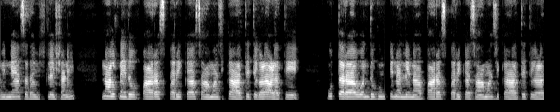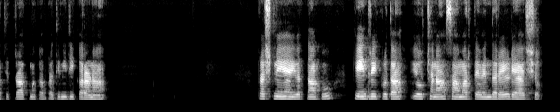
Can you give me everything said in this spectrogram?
ವಿನ್ಯಾಸದ ವಿಶ್ಲೇಷಣೆ. ನಾಲ್ಕನೇದು ಪಾರಸ್ಪರಿಕ ಸಾಮಾಜಿಕ ಆದ್ಯತೆಗಳ ಅಳತೆ. ಉತ್ತರ, ಒಂದು ಗುಂಪಿನಲ್ಲಿನ ಪಾರಸ್ಪರಿಕ ಸಾಮಾಜಿಕ ಆದ್ಯತೆಗಳ ಚಿತ್ರಾತ್ಮಕ ಪ್ರತಿನಿಧೀಕರಣ. ಪ್ರಶ್ನೆ ಐವತ್ನಾಲ್ಕು. ಕೇಂದ್ರೀಕೃತ ಯೋಚನಾ ಸಾಮರ್ಥ್ಯವೆಂದರೆ ಡ್ಯಾಶ್.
